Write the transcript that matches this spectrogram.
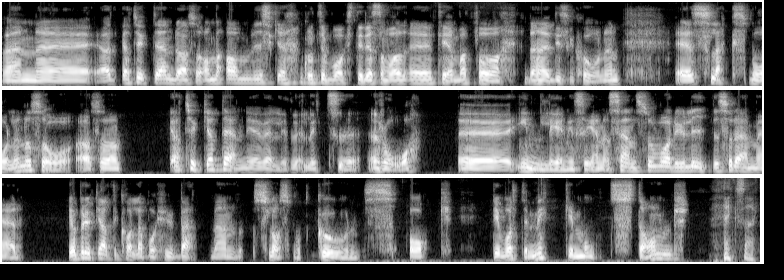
Men eh, jag, jag, tyckte ändå alltså om, om vi ska gå tillbaks till det som var eh, temat på den här diskussionen. Eh, slagsmålen och så. Alltså, jag tycker att den är väldigt, väldigt eh, rå. Eh, inledningsscenen. Sen så var det ju lite sådär med jag brukar alltid kolla på hur Batman slåss mot goons och det var inte mycket motstånd. Exakt.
